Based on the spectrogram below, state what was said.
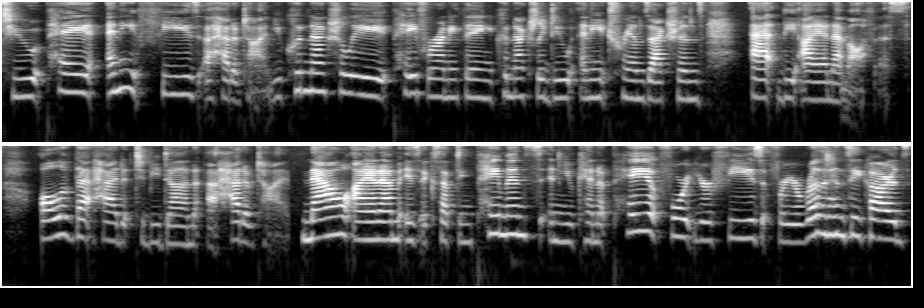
to pay any fees ahead of time. You couldn't actually pay for anything. You couldn't actually do any transactions at the INM office. All of that had to be done ahead of time. Now INM is accepting payments and you can pay for your fees for your residency cards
